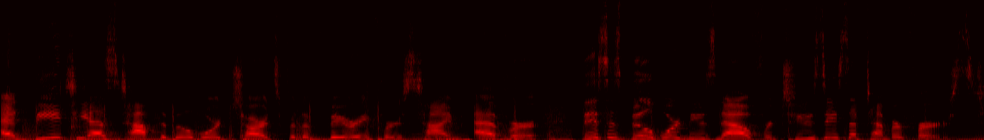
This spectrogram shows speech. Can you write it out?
and BTS topped the Billboard charts for the very first time ever. This is Billboard News Now for Tuesday, September 1st.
